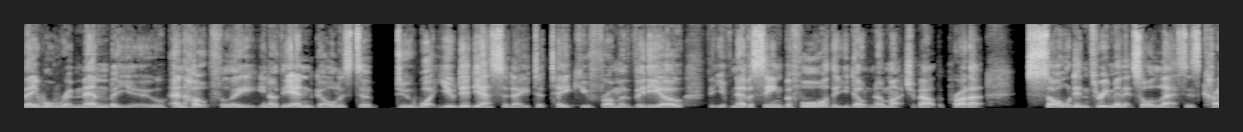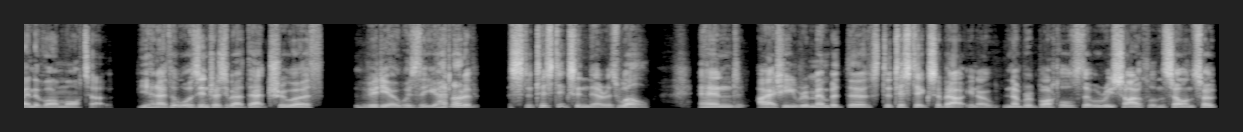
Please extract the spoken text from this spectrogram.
they will remember you. And hopefully, you know, the end goal is to do what you did yesterday to take you from a video that you've never seen before, that you don't know much about the product, sold in three minutes or less is kind of our motto. Yeah. And I thought what was interesting about that True Earth video was that you had a lot of statistics in there as well. And I actually remembered the statistics about, you know, number of bottles that were recycled and so on. So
